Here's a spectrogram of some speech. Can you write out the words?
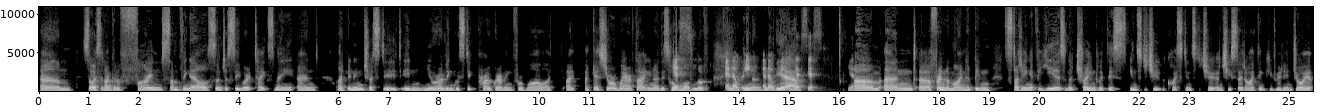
Um, so I said, I'm going to find something else and just see where it takes me. And I'd been interested in neuro linguistic programming for a while. I I, I guess you're aware of that. You know this whole yes. model of NLP. You know, NLP. Yeah. Yes. Yes. Yes. Um, and uh, a friend of mine had been studying it for years and had trained with this institute, the Quest Institute, and she said, oh, "I think you'd really enjoy it."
